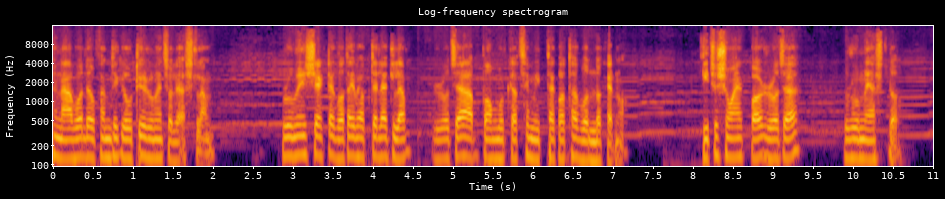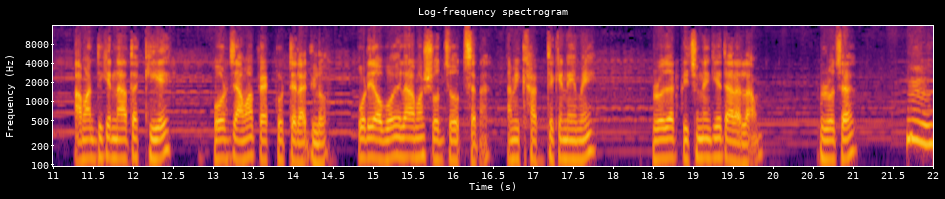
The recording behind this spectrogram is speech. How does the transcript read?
না বলে ওখান থেকে উঠে রুমে চলে আসলাম। রুমে এসে একটা কথাই ভাবতে লাগলাম রোজা আব্বু আম্মুর কাছে মিথ্যা কথা বলল কেন? কিছু সময়ের পর রোজা রুমে আসলো। আমার দিকে না তাকিয়ে ওর জামা প্যাক করতে লাগল। ওরে অবহেলা আমার সহ্য হচ্ছে না। আমি খাট থেকে নেমে রোজার পিছনে গিয়ে দাঁড়ালাম। রোজা হুম।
